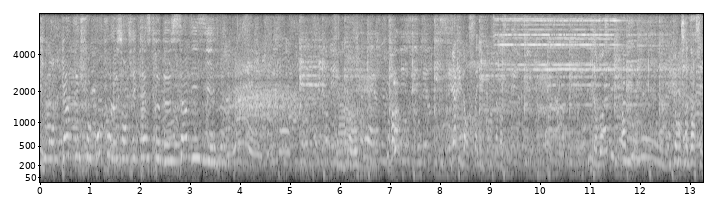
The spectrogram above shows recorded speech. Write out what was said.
Qui monte garde du Faucon pour le centre équestre de Saint-Dizier. Regarde, il danse, ça y il commence à danser. Il commence, commence à danser.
